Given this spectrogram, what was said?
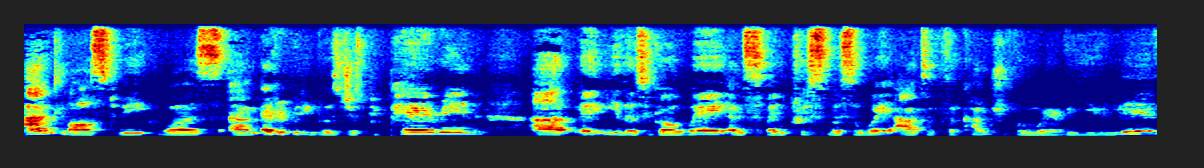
and last week was um, everybody was just preparing uh, either to go away and spend Christmas away out of the country from wherever you live,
